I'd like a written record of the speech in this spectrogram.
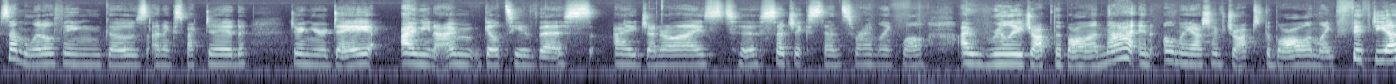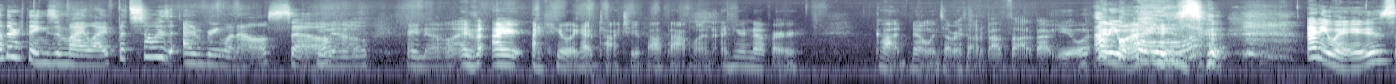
some little thing goes unexpected during your day, I mean, I'm guilty of this. I generalize to such extents where I'm like, well, I really dropped the ball on that, and oh my gosh, I've dropped the ball on like 50 other things in my life, but so is everyone else. So, I know. I know. I've I I feel like I've talked to you about that one, and you're never. God, no one's ever thought about thought about you. Anyways, anyways,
